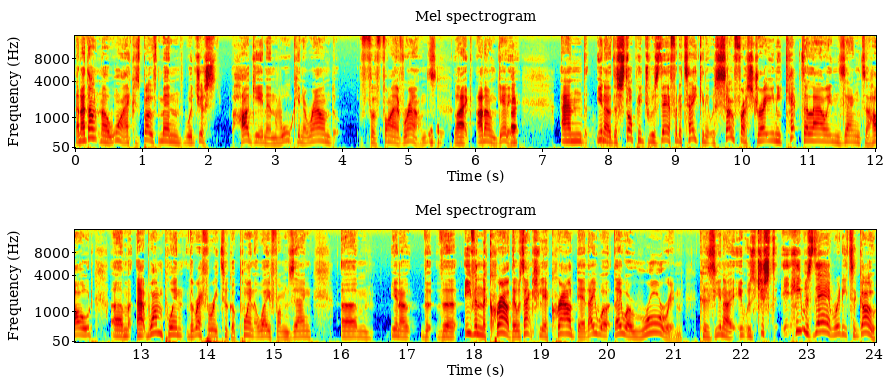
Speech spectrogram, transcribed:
and I don't know why, because both men were just hugging and walking around for five rounds. Like, I don't get it. And, you know, the stoppage was there for the taking. It was so frustrating. He kept allowing Zhang to hold. Um, at one point, the referee took a point away from Zhang. Um, you know, the, the even the crowd, there was actually a crowd there. They were they were roaring because, you know, it was just, he was there ready to go.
